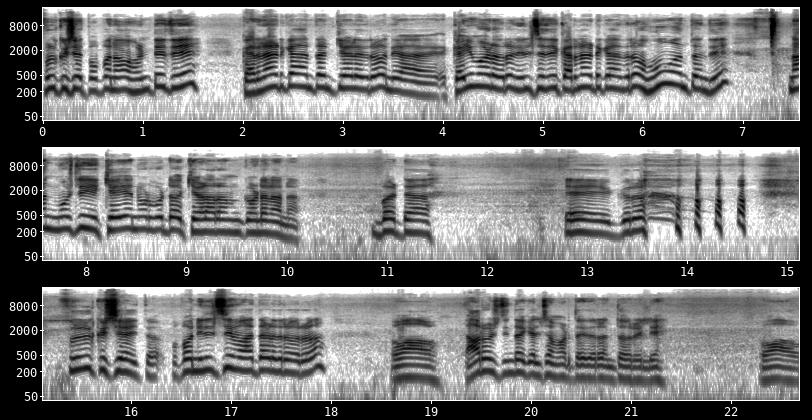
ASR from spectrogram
ಫುಲ್ ಖುಷಿ ಆಯ್ತು ಪಾಪ ನಾವು ಹೊಂಟಿದ್ವಿ. ಕರ್ನಾಟಕ ಅಂತಂದು ಕೇಳಿದ್ರು ಕೈ ಮಾಡಿದ್ರು ನಿಲ್ಸಿದ್ವಿ. ಕರ್ನಾಟಕ ಅಂದರು ಹ್ಞೂ ಅಂತಂದು ನಾನು ಮೋಸ್ಟ್ಲಿ ಕೆ ಎ ನೋಡ್ಬಿಟ್ಟು ಕೇಳಾರ ಅಂದ್ಕೊಂಡೆ ನಾನು. ಬಟ್ ಏ, ಗುರು ಫುಲ್ ಖುಷಿ ಆಯಿತು. ಪಾಪ ನಿಲ್ಲಿಸಿ ಮಾತಾಡಿದ್ರು ಅವರು. ವಾವ್ ಆರು ವರ್ಷದಿಂದ ಕೆಲಸ ಮಾಡ್ತಾ ಇದ್ದಾರೆ ಅಂತವ್ರು ಇಲ್ಲಿ? ವಾವ್.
